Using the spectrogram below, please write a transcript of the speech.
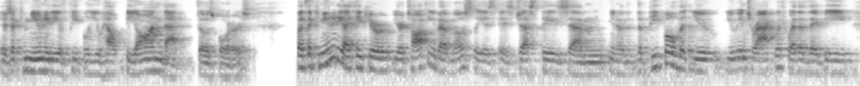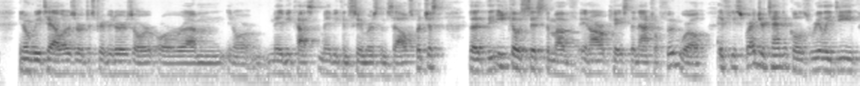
there's a community of people you help beyond that those borders but the community i think you're you're talking about mostly is is just these um, you know the, the, people that you you interact with whether they be you know retailers or distributors or or um, you know or maybe cost maybe consumers themselves but just the the ecosystem of in our case the natural food world. If you spread your tentacles really deep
